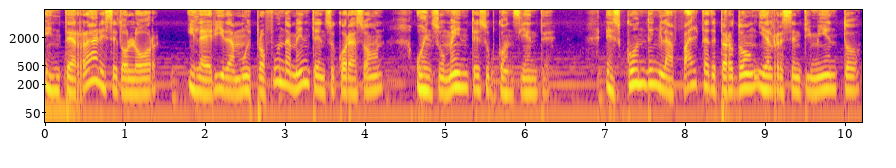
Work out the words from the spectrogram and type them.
enterrar ese dolor y la herida muy profundamente en su corazón o en su mente subconsciente. Esconden la falta de perdón y el resentimiento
